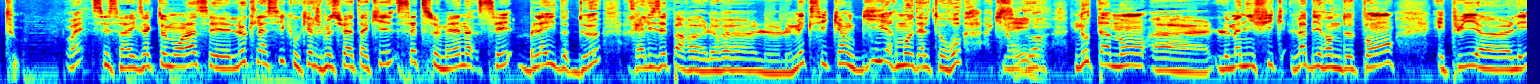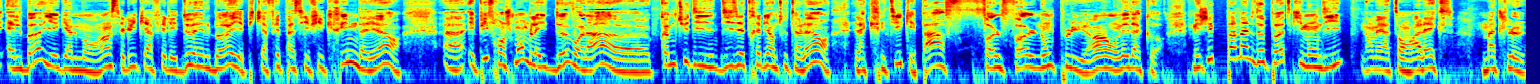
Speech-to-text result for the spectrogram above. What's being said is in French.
Ouais, c'est ça, exactement. Là, c'est le classique auquel je me suis attaqué cette semaine. C'est Blade 2, réalisé par euh, le, euh, le- le Mexicain Guillermo del Toro, à qui l'on doit notamment euh, le magnifique Labyrinthe de Pan, et puis euh, les Hellboy également. Hein. C'est lui qui a fait les deux Hellboy, et puis qui a fait Pacific Rim d'ailleurs. Euh, et puis franchement, Blade 2, voilà, euh, comme tu dis- disais très bien tout à l'heure, la critique est pas folle folle non plus, hein, on est d'accord. Mais j'ai pas mal de potes qui m'ont dit, non mais attends, Alex, mate-le.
